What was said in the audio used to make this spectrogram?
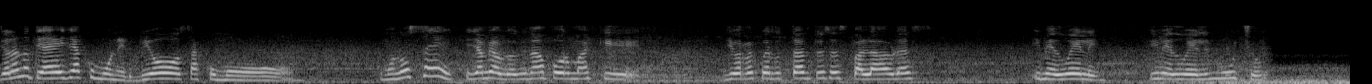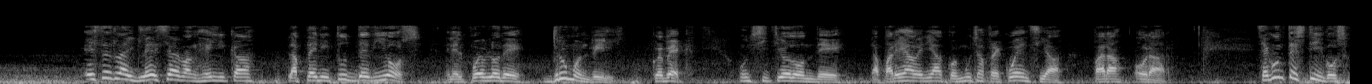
Yo la noté a ella como nerviosa, como, como no sé, ella me habló de una forma que yo recuerdo tanto esas palabras y me duelen, y me duelen mucho. Esta es la iglesia evangélica La Plenitud de Dios en el pueblo de Drummondville, Quebec, un sitio donde la pareja venía con mucha frecuencia para orar. Según testigos,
